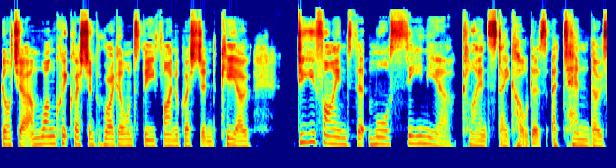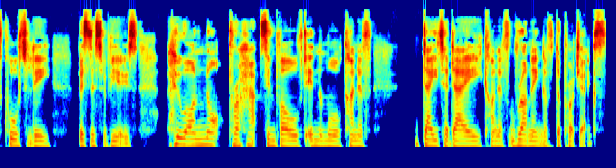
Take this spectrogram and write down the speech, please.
Gotcha. And one quick question before I go on to the final question. Kio, do you find that more senior client stakeholders attend those quarterly business reviews who are not perhaps involved in the more kind of day to day kind of running of the projects?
